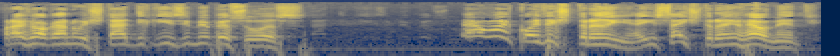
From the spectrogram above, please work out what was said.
para jogar no estádio de 15 mil pessoas. É uma coisa estranha, isso é estranho realmente.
